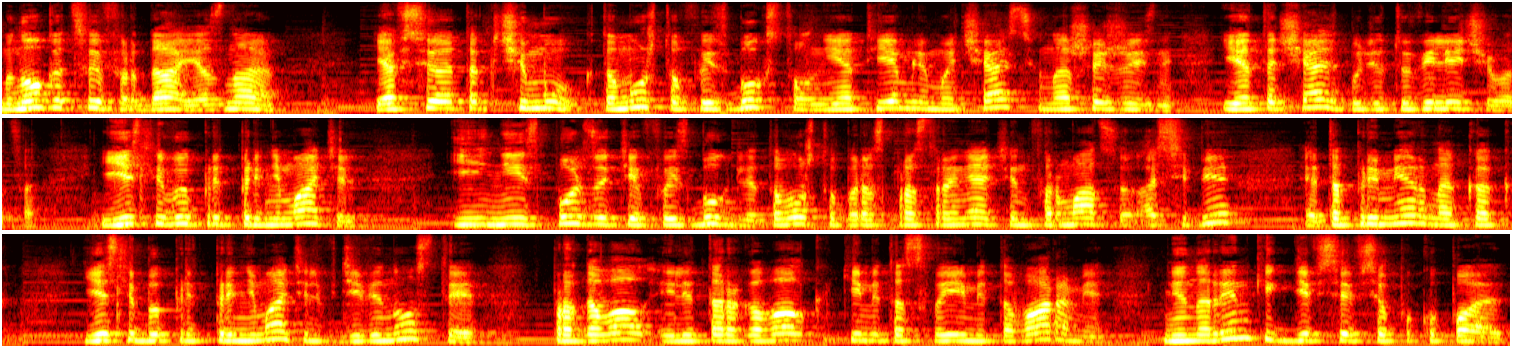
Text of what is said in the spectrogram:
Много цифр, да, я знаю. Я все это к чему? К тому, что Facebook стал неотъемлемой частью нашей жизни, и эта часть будет увеличиваться. И если вы предприниматель и не используете Facebook для того, чтобы распространять информацию о себе, это примерно как если бы предприниматель в 90-е продавал или торговал какими-то своими товарами не на рынке, где все все покупают,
